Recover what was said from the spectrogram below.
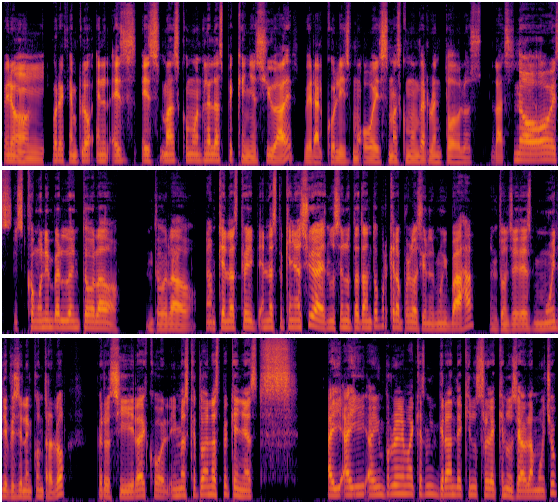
Pero, Y por ejemplo, en- ¿es, es más común en las pequeñas ciudades ver alcoholismo o es más común verlo en todos los las no, es, es común en verlo en todo lado, en todo lado. Aunque en las, pe- en las pequeñas ciudades no se nota tanto porque la población es muy baja, entonces es muy difícil encontrarlo, pero sí el alcohol, y más que todo en las pequeñas, hay, hay, hay un problema que es muy grande aquí en Australia que no se habla mucho,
